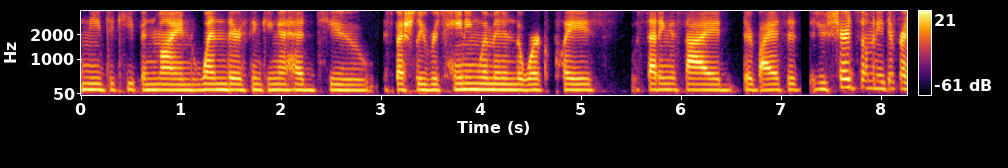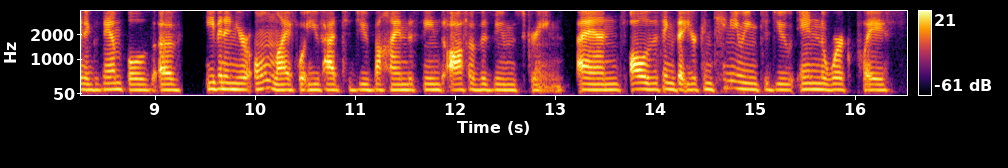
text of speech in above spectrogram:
need to keep in mind when they're thinking ahead to especially retaining women in the workplace, setting aside their biases. You shared so many different examples of even in your own life, what you've had to do behind the scenes off of a Zoom screen and all of the things that you're continuing to do in the workplace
